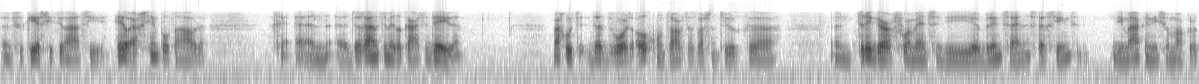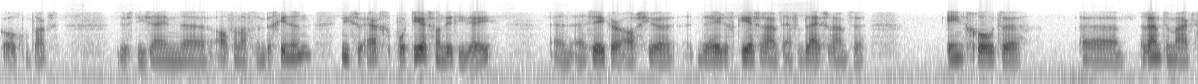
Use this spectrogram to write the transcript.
een verkeerssituatie heel erg simpel te houden en de ruimte met elkaar te delen. Maar goed, dat woord oogcontact, dat was natuurlijk een trigger voor mensen die blind zijn en slechtziend die maken niet zo makkelijk oogcontact. Dus die zijn uh, al vanaf het begin niet zo erg geporteerd van dit idee. En, en, zeker als je de hele verkeersruimte en verblijfsruimte één grote uh, ruimte maakt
